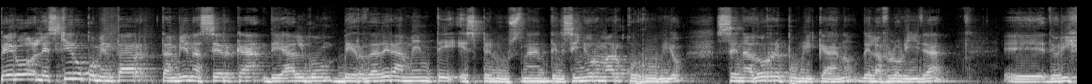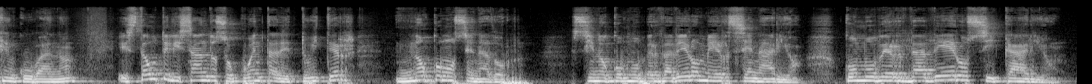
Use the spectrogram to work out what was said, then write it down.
Pero les quiero comentar también acerca de algo verdaderamente espeluznante. El señor Marco Rubio, senador republicano de la Florida, eh, de origen cubano, está utilizando su cuenta de Twitter no como senador, sino como verdadero mercenario, como verdadero sicario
